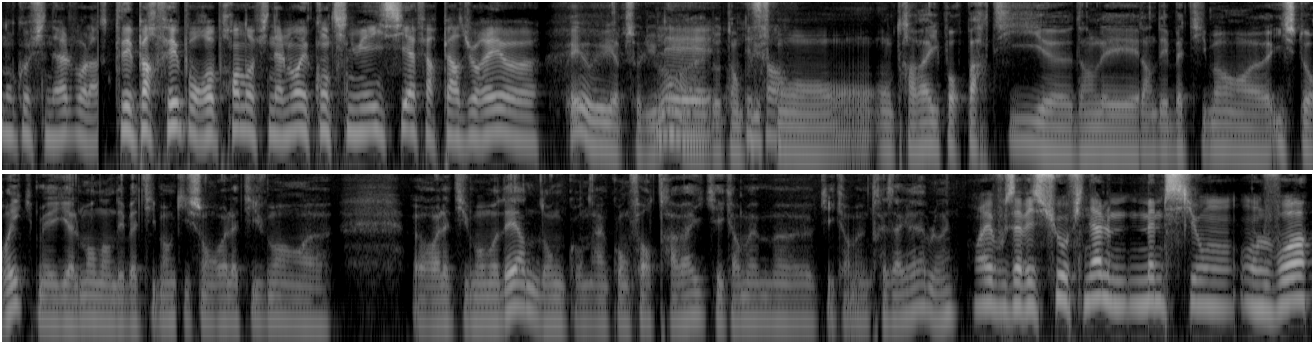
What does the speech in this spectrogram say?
Donc au final, voilà, c'était parfait pour reprendre finalement et continuer ici à faire perdurer. Euh, oui, oui, absolument. Euh, d'autant plus qu'on travaille pour partie euh, dans, les, dans des bâtiments historiques, mais également dans des bâtiments qui sont relativement relativement moderne, donc on a un confort de travail qui est quand même, euh, qui est quand même très agréable. Ouais. vous avez su au final, même si on, on le voit,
